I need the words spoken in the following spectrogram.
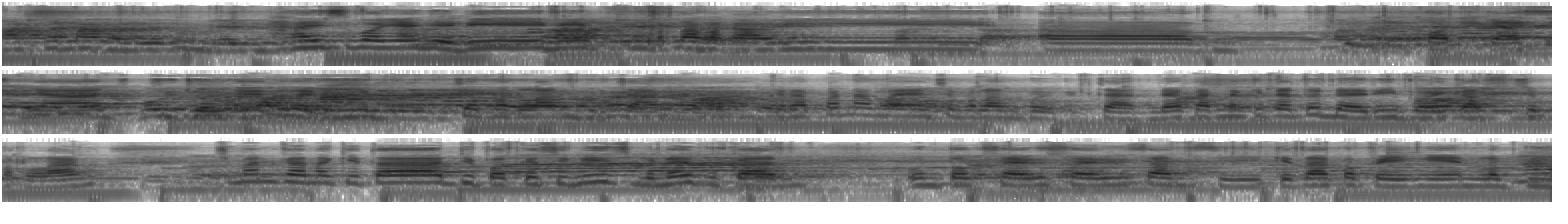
Hai semuanya, jadi ini pertama kali em, podcastnya judulnya itu dari Cemerlang Bercanda. Kenapa namanya Cemerlang Bercanda? Karena kita tuh dari Boykas Cemerlang. Cuman karena kita di podcast ini sebenarnya bukan untuk serius-seriusan sih. Kita kepengen lebih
